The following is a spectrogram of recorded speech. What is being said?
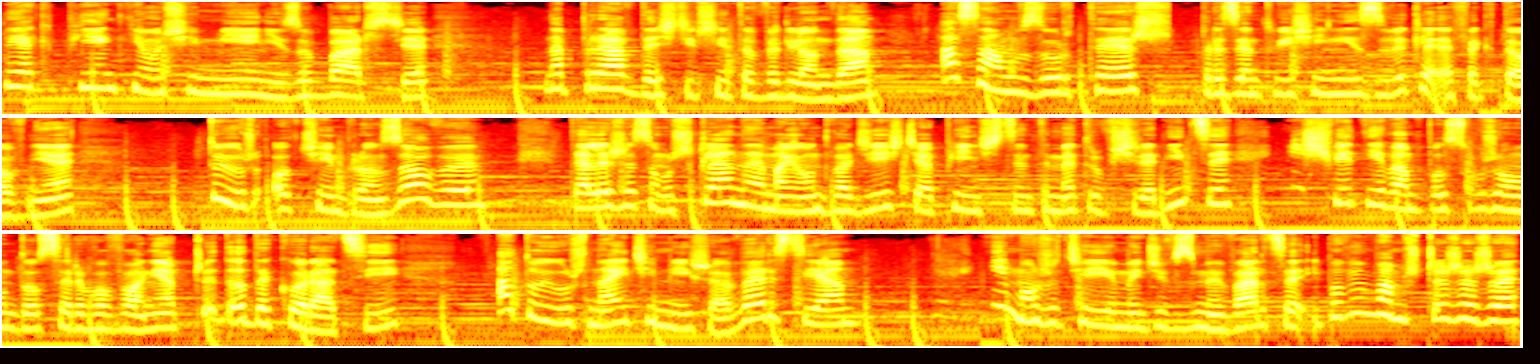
no jak pięknie on się mieni, zobaczcie. Naprawdę ślicznie to wygląda, a sam wzór też prezentuje się niezwykle efektownie. Tu już odcień brązowy. Talerze są szklane, mają 25 cm średnicy i świetnie Wam posłużą do serwowania czy do dekoracji. A tu już najciemniejsza wersja, i możecie je myć w zmywarce i powiem Wam szczerze, że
